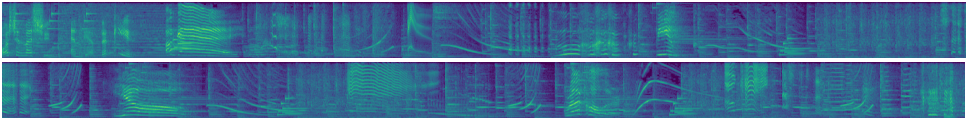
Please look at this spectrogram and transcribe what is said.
Washing machine and get the key. Okay! Pink! Yellow! Red color! Blue!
